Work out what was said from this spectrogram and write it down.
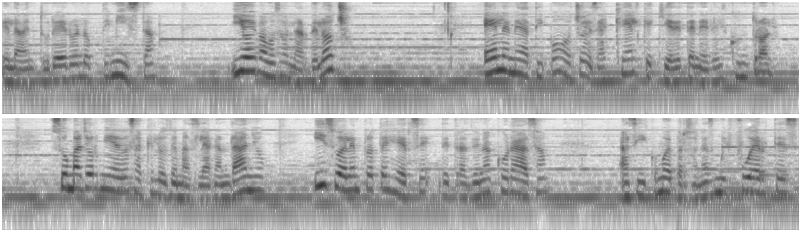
el aventurero, el optimista, y hoy vamos a hablar del 8. El eneatipo 8 es aquel que quiere tener el control. Su mayor miedo es a que los demás le hagan daño y suelen protegerse detrás de una coraza, así como de personas muy fuertes,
